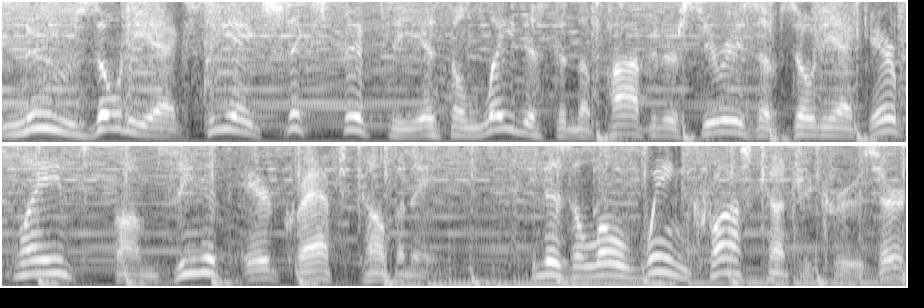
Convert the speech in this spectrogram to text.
new Zodiac CH650 is the latest in the popular series of Zodiac airplanes from Zenith Aircraft Company. It is a low wing cross country cruiser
